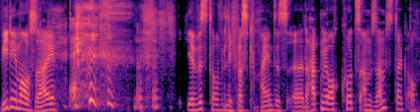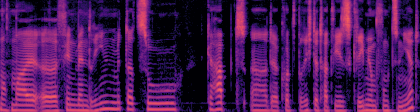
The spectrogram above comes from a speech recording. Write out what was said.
Wie dem auch sei. Ihr wisst hoffentlich, was gemeint ist. Äh, da hatten wir auch kurz am Samstag auch noch mal, äh, Finn Mendrin mit dazu gehabt, äh, der kurz berichtet hat, wie das Gremium funktioniert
